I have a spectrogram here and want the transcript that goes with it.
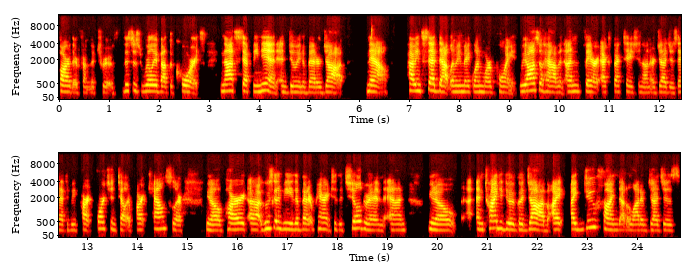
farther from the truth. This is really about the courts not stepping in and doing a better job. Now, having said that, let me make one more point. We also have an unfair expectation on our judges. They have to be part fortune teller, part counselor, you know, part uh, who's going to be the better parent to the children, and you know, and trying to do a good job. I I do find that a lot of judges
